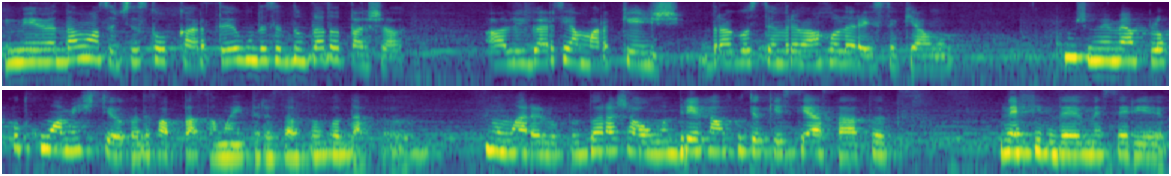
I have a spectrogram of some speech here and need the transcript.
Mi-a dat mama să citesc o carte unde se întâmpla tot așa. A lui Garcia Marquez, Dragoste în vremea holerei se cheamă. Nu știu, mie mi-a plăcut cum am ieșit eu, că de fapt asta m-a interesat să văd dacă nu mare lucru, doar așa o mândrie că am făcut eu chestia asta atât, nefiind de meserie.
